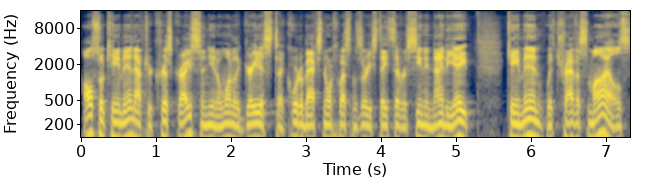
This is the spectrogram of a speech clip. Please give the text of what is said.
also came in after Chris Greisen, you know, one of the greatest uh, quarterbacks Northwest Missouri State's ever seen in 98 came in with Travis Miles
